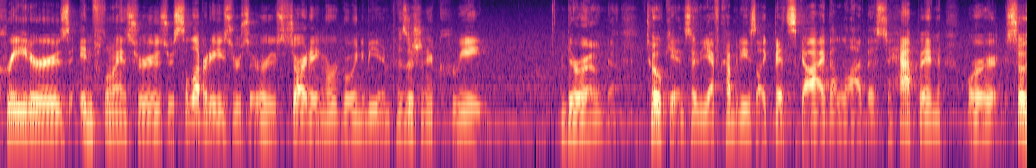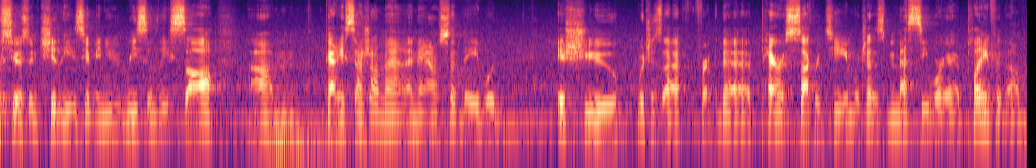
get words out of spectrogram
creators, influencers, or celebrities are, are starting or going to be in a position to create their own tokens. So you have companies like BitSky that allow this to happen, or Socios and Chiliz. I mean, you recently saw um, Paris Saint Germain announce that they would issue, which is a, the Paris soccer team, which has Messi were playing for them,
